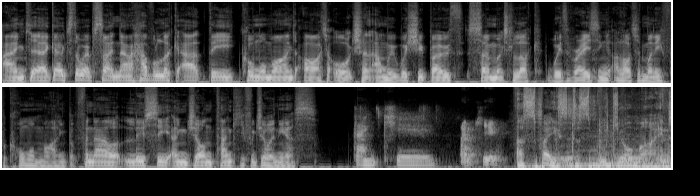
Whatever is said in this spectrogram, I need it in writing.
And uh, go to the website now, have a look at the Cornwall Mind Art Auction, and we wish you both so much luck with raising a lot of money for Cornwall Mind. But for now, Lucy and John, thank you for joining us. Thank you. Thank you. A space to speak your mind.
